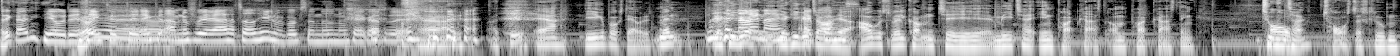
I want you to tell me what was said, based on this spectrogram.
Er det ikke rigtigt? Jo, det er Jo, rigtigt. ja, Det er ja. rigtigt. Jamen, nu føler jeg, at jeg har taget helt med bukserne ned. Nu kan jeg godt... Øh. Ja, og det er ikke bogstaveligt. Men jeg kigger, Nej, nej. jeg kigger I til her. August, velkommen til Meta, en podcast om podcasting. Tusind og tak. Torsdagsklubben.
